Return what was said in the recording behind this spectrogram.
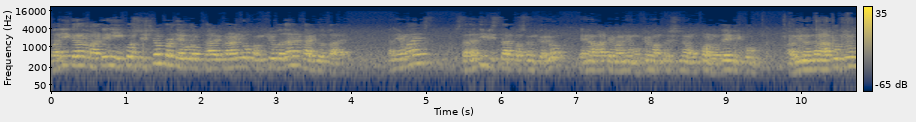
વનીકરણ માટેની ઇકોસિસ્ટમ પણ ડેવલપ થાય, પ્રાણીઓ, પંખીઓ બધાને ફાયદો થાય. અને એમાં સરહદી વિસ્તાર પસંદ કર્યો. એના માટે માન્ય મુખ્યમંત્રીશ્રીને હું પણ હૃદયથી ખૂબ અભિનંદન આપું છું.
